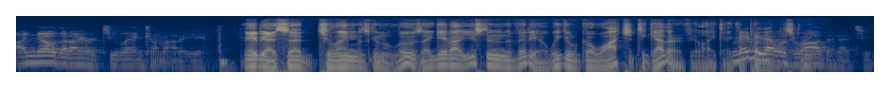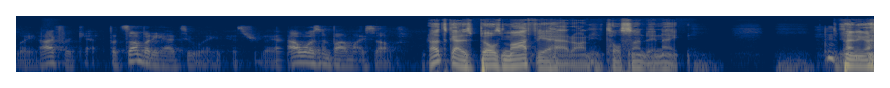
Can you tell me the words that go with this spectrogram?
I know that I heard Tulane come out of you. Maybe I said Tulane was going to lose. I gave out Houston in the video. We could go watch it together if you like. I Maybe that was. Rod that had Tulane. I forget, but somebody had Tulane yesterday. I wasn't by myself. Rod's got his Bills Mafia hat on until Sunday night. Depending on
